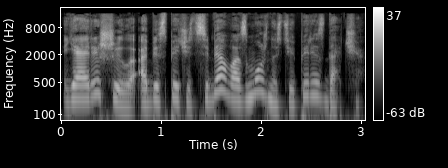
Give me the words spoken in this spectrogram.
я решила обеспечить себя возможностью пересдачи.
